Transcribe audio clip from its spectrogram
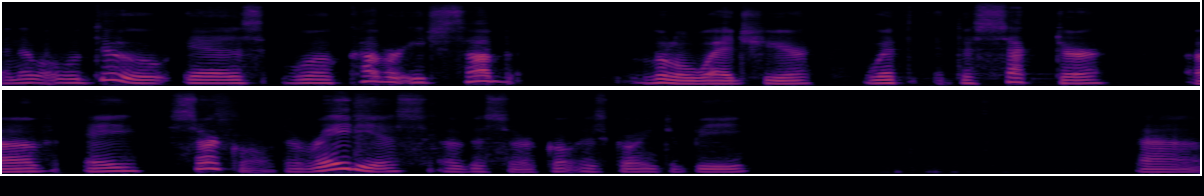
And then what we'll do is we'll cover each sub little wedge here with the sector of a circle. The radius of the circle is going to be, uh,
